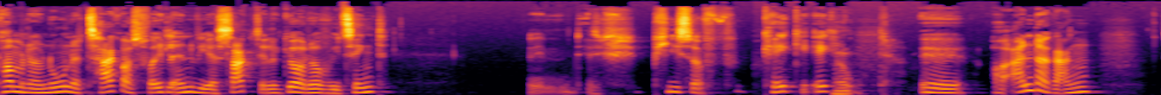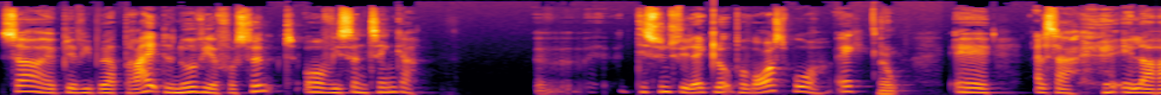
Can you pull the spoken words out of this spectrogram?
kommer der jo nogen, der takker os for et eller andet, vi har sagt eller gjort, hvor vi tænkte, piece of cake, ikke? Jo. Øh, og andre gange, så bliver vi bebrejdet noget, vi har forsømt, og vi sådan tænker, øh, det synes vi da ikke lå på vores bord, ikke? Jo. Øh, altså, eller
